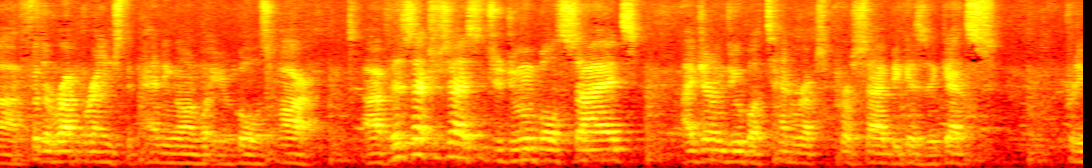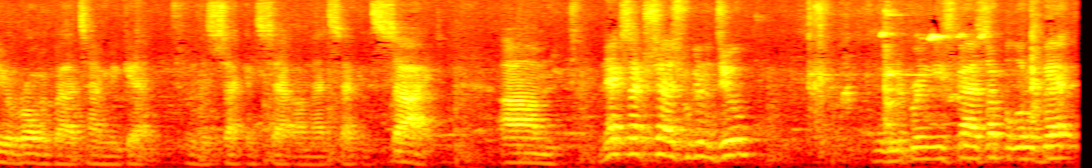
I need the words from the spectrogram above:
uh, for the rep range depending on what your goals are. Uh, for this exercise, since you're doing both sides, I generally do about 10 reps per side because it gets pretty aerobic by the time you get through the second set on that second side. Um, next exercise we're going to do, we're going to bring these guys up a little bit.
